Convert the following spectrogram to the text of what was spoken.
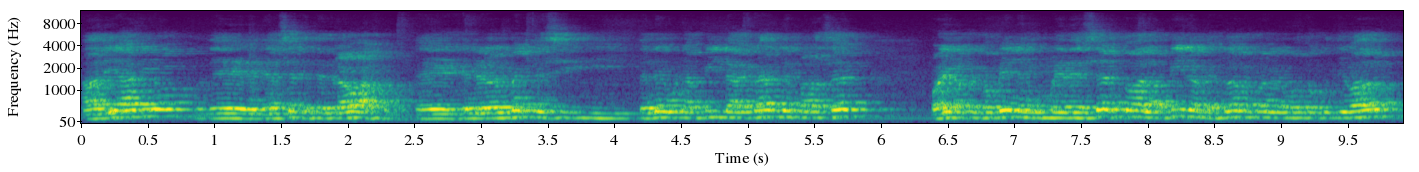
a diario de, de hacer este trabajo. Eh, generalmente si tenés una pila grande para hacer, por ahí lo que conviene es humedecer toda la pila, mezclarla con el motocultivador,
